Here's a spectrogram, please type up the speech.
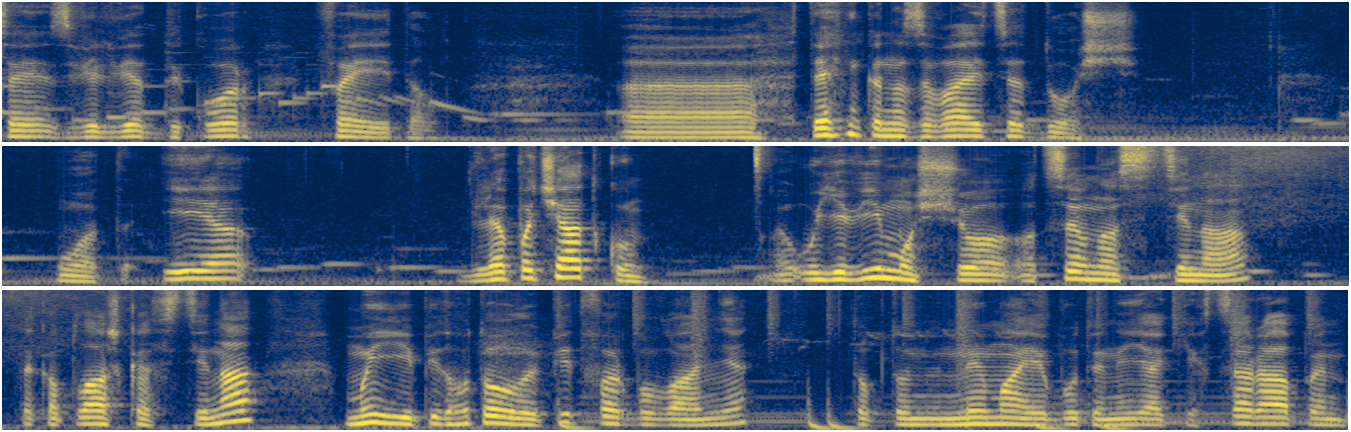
це з Velvet Decor Fatal. Е, техніка називається дощ. От. І для початку уявімо, що це в нас стіна, така плашка стіна. Ми її підготовили під фарбування, тобто не має бути ніяких царапин,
